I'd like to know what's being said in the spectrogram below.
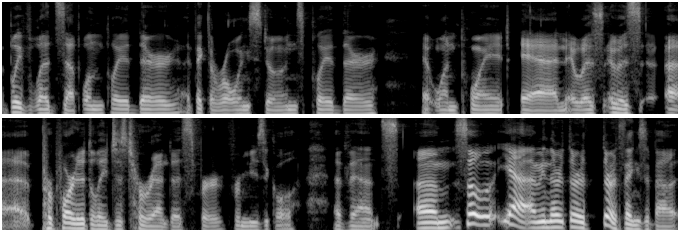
I believe Led Zeppelin played there. I think the Rolling Stones played there at one point, and it was it was uh, purportedly just horrendous for for musical events. Um, so yeah, I mean there there there are things about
